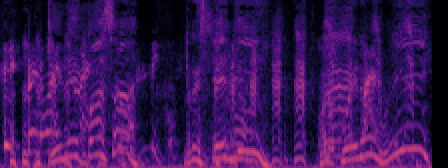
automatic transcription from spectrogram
Sí, pero ¿Qué le pasa? Respete. ¿Cuál cuero? Eh.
